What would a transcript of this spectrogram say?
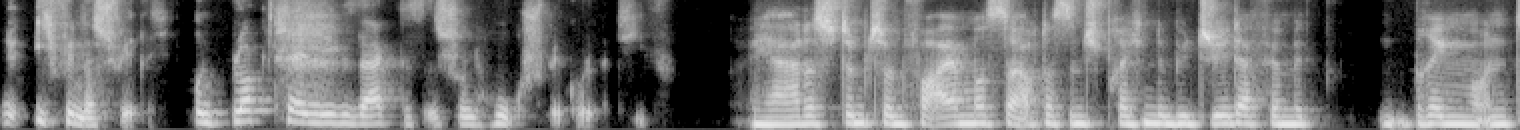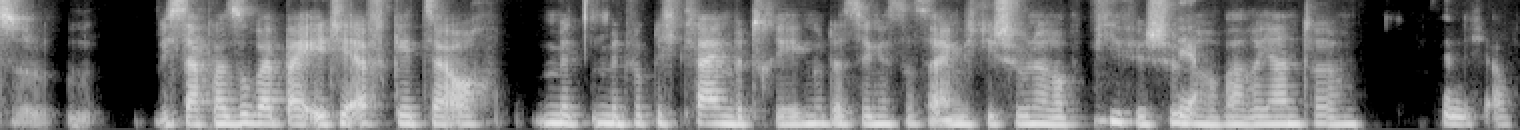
ich finde das schwierig. Und Blockchain, wie gesagt, das ist schon hochspekulativ. Ja, das stimmt schon. Vor allem musst du auch das entsprechende Budget dafür mit bringen. Und ich sag mal so, bei, bei ETF geht es ja auch mit, mit wirklich kleinen Beträgen. Und deswegen ist das eigentlich die schönere, viel, viel schönere ja. Variante. Finde ich auch.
